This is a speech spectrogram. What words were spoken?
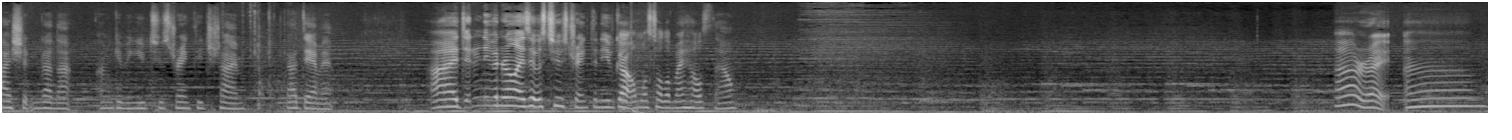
I shouldn't have done that. I'm giving you two strength each time. God damn it. I didn't even realize it was two strength, and you've got almost all of my health now. Alright, um.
